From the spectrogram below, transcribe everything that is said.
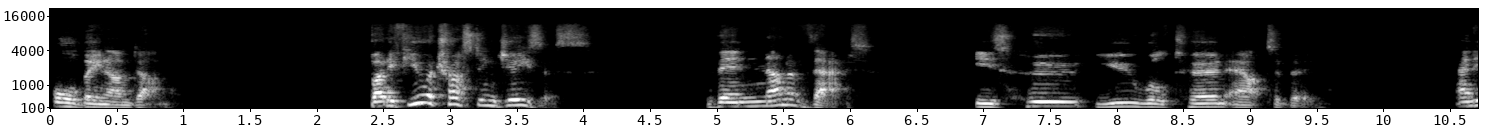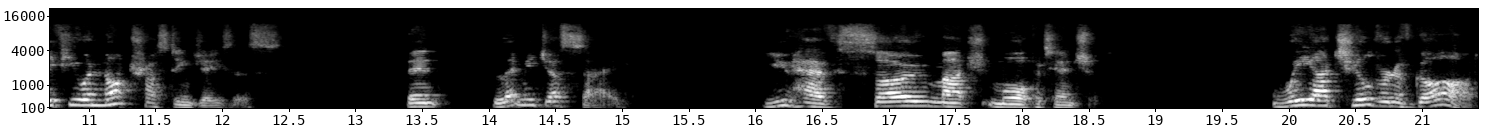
all been undone. But if you are trusting Jesus, then none of that is who you will turn out to be. And if you are not trusting Jesus, then let me just say, you have so much more potential. We are children of God.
